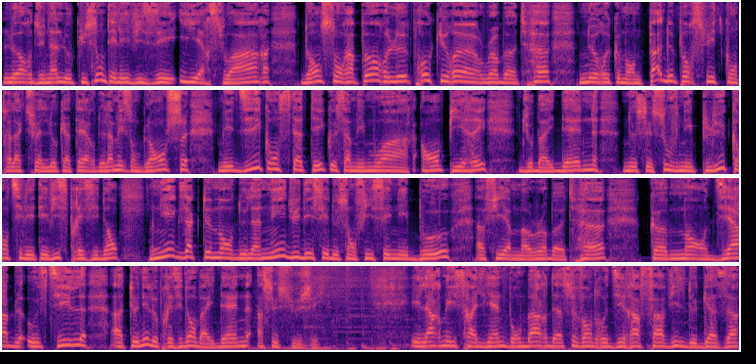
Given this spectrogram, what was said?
lors d'une allocution télévisée hier soir. Dans son rapport, le procureur Robert Hur ne recommande pas de poursuite contre l'actuel locataire de la Maison Blanche, mais dit constater que sa mémoire a empiré. Joe Biden ne se souvenait plus quand il était vice-président, ni exactement de l'année du décès de son fils aîné Beau, affirme Robert Hur. Comment diable hostile a tenu le président Biden à ce sujet et l'armée israélienne bombarde ce vendredi Rafah, ville de Gaza,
